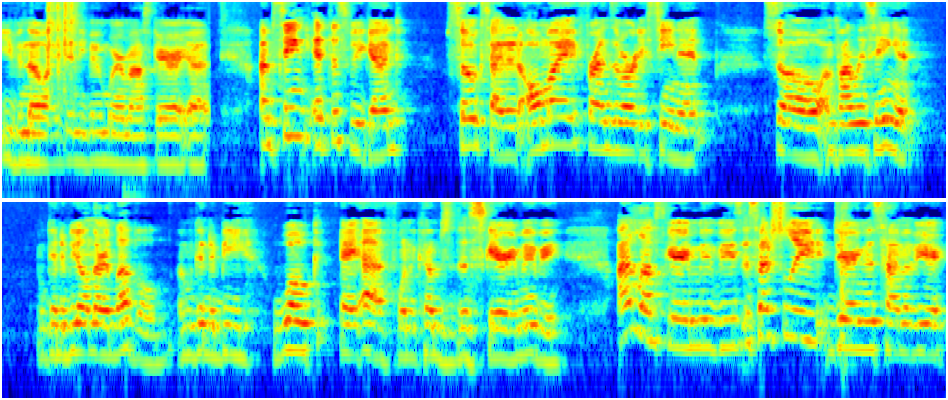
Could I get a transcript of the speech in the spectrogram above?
even though I didn't even wear mascara yet. I'm seeing it this weekend. So excited. All my friends have already seen it. So I'm finally seeing it. I'm gonna be on their level. I'm gonna be woke AF when it comes to this scary movie. I love scary movies, especially during this time of year.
